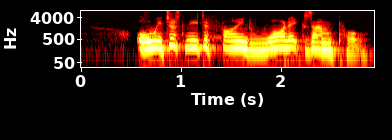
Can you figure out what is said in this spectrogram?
or we just need to find one example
